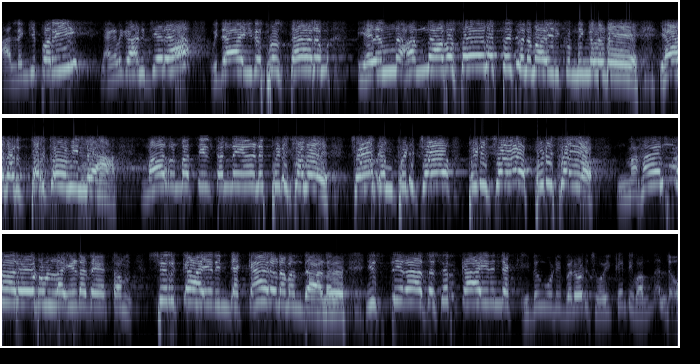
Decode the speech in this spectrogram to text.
അല്ലെങ്കിൽ പറയ് ഞങ്ങൾ കാണിച്ചു തരാ വിജായുധ പ്രസ്ഥാനം എന്ന് അന്ന് അവസാനത്തെ ജനമായിരിക്കും നിങ്ങളുടെ. യാതൊരു തർക്കവുമില്ല. മർമ്മത്തിൽ തന്നെയാണ് പിടിച്ചത്. ചോദ്യം പിടിച്ചോ? പിടിച്ചോ? പിടിച്ചോ? മഹാന്മാരോടുള്ള ഇടതേട്ടം ശിർക്കായതിന്റെ കാരണം എന്താണ് ഇസ്തിഹാസ ശിർക്കായതിന്റെ ഇതും കൂടി ഇവരോട് ചോദിക്കേണ്ടി വന്നല്ലോ.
